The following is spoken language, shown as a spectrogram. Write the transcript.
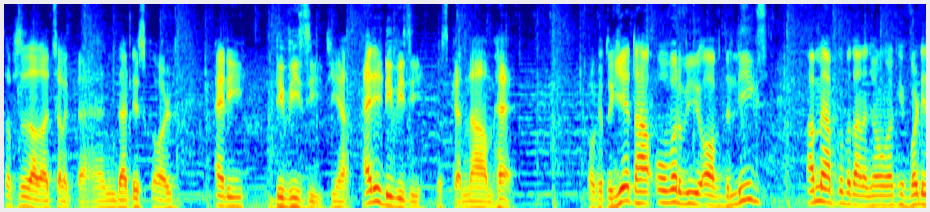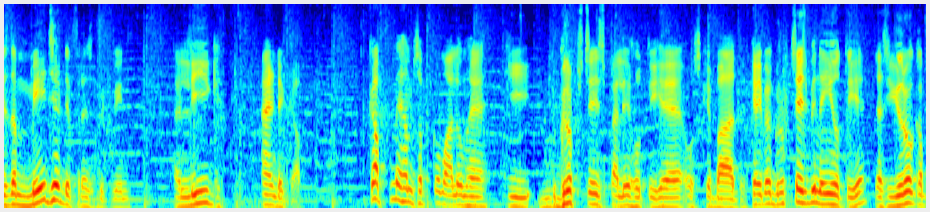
सबसे ज़्यादा अच्छा लगता है and that is called Eredivisie जी हाँ एरी डिवीजी उसका नाम है। ओके तो ये था ओवरव्यू ऑफ़ द लीग्स अब मैं आपको बताना चाहूँगा कि what is the major difference between a league and a cup cup में हम सबको मालूम है कि ग्रुप स्टेज पहले होती है, उसके बाद कई बार ग्रुप स्टेज भी नहीं होती है। जैसे यूरो कप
